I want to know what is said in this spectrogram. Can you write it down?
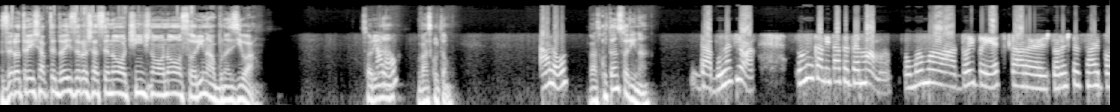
0372069599 Sorina, bună ziua! Sorina, Alo? vă ascultăm. Alo? Vă ascultăm, Sorina. Da, bună ziua! Sunt în calitate de mamă. O mamă a doi băieți care își dorește să aibă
